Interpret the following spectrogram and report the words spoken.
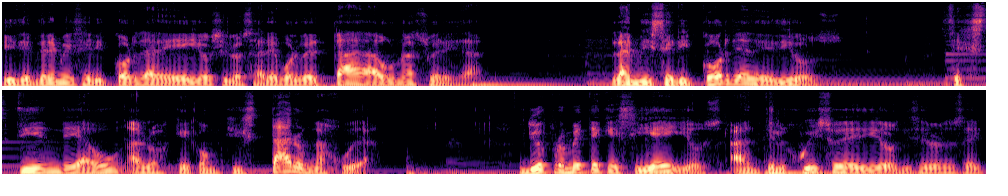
y tendré misericordia de ellos y los haré volver cada uno a su heredad. La misericordia de Dios se extiende aún a los que conquistaron a Judá. Dios promete que si ellos, ante el juicio de Dios, dice el verso 6,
